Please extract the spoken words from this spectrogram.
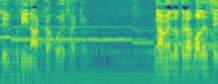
দীর্ঘদিন আটকা পড়ে থাকে। গ্রামের লোকেরা বলে যে,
